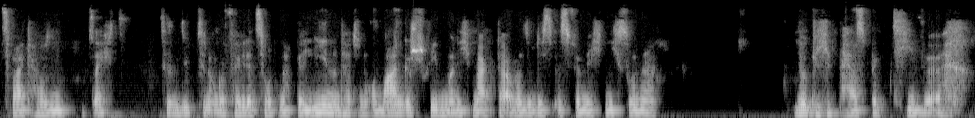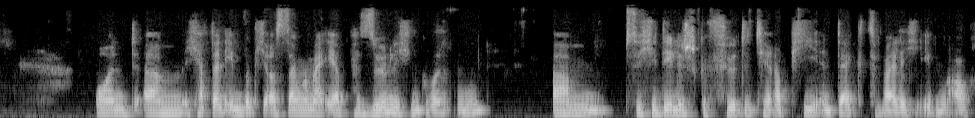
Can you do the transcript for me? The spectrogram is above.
2016, 17 ungefähr wieder zurück nach Berlin und hatte einen Roman geschrieben. Und ich merkte aber so, das ist für mich nicht so eine wirkliche Perspektive. Und ähm, ich habe dann eben wirklich aus, sagen wir mal, eher persönlichen Gründen ähm, psychedelisch geführte Therapie entdeckt, weil ich eben auch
